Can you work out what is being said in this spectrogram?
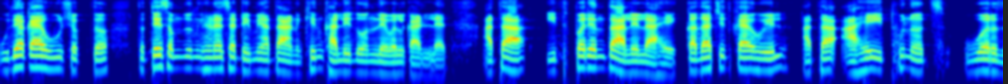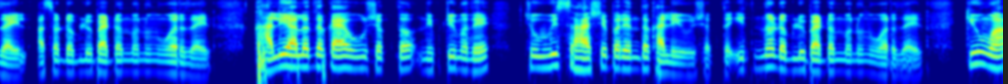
उद्या काय होऊ शकतं तर ते समजून घेण्यासाठी मी आता आणखीन खाली दोन लेवल काढले आहेत आता इथपर्यंत आलेलं आहे. कदाचित काय होईल? आता आहे इथूनच वर जाईल. असं डब्ल्यू पॅटर्न बनून वर जाईल. खाली आलं तर काय होऊ शकतं? निफ्टीमध्ये चोवीस सहाशे पर्यंत खाली येऊ शकतं. इथनं डब्ल्यू पॅटर्न बनून वर जाईल. किंवा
